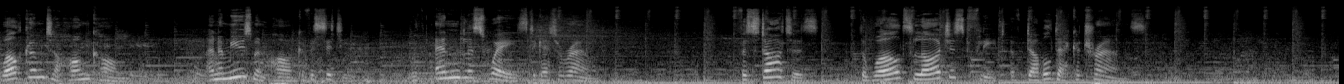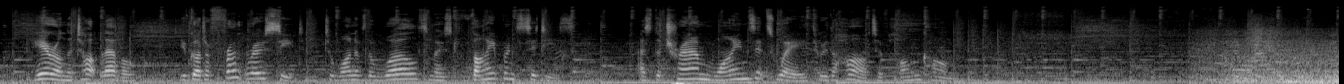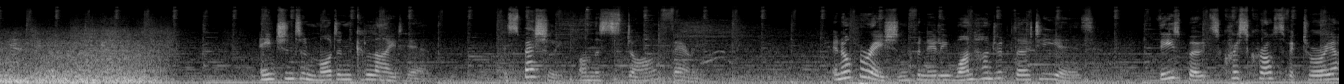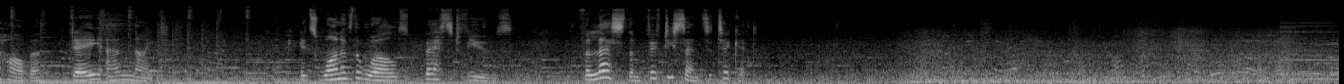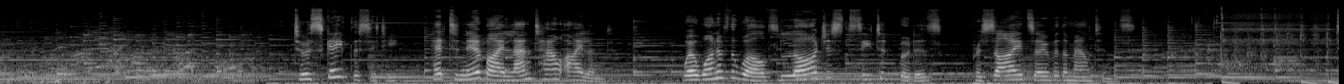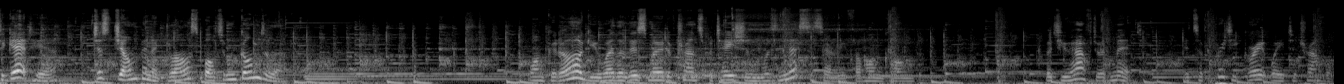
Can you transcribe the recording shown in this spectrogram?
Welcome to Hong Kong, an amusement park of a city with endless ways to get around. For starters, the world's largest fleet of double decker trams. Here on the top level, you've got a front row seat to one of the world's most vibrant cities as the tram winds its way through the heart of Hong Kong. Ancient and modern collide here, especially on the Star Ferry. In operation for nearly 130 years, these boats crisscross Victoria Harbour day and night. It's one of the world's best views, for less than 50 cents a ticket. To escape the city, head to nearby Lantau Island, where one of the world's largest seated Buddhas presides over the mountains. To get here, just jump in a glass bottomed gondola. One could argue whether this mode of transportation was necessary for Hong Kong. But you have to admit, it's a pretty great way to travel.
